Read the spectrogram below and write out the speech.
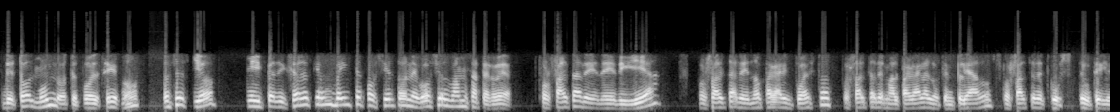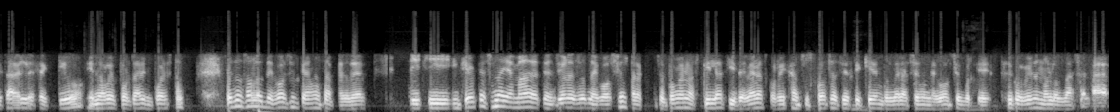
de, todo el mundo, te puedo decir, ¿no? Entonces yo mi predicción es que un 20% de negocios vamos a perder por falta de, de, guía, por falta de no pagar impuestos, por falta de mal pagar a los empleados, por falta de, de utilizar el efectivo y no reportar impuestos. Esos son los negocios que vamos a perder. Y, y, creo que es una llamada de atención a esos negocios para que se pongan las pilas y de veras corrijan sus cosas si es que quieren volver a hacer un negocio, porque el gobierno no los va a salvar.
